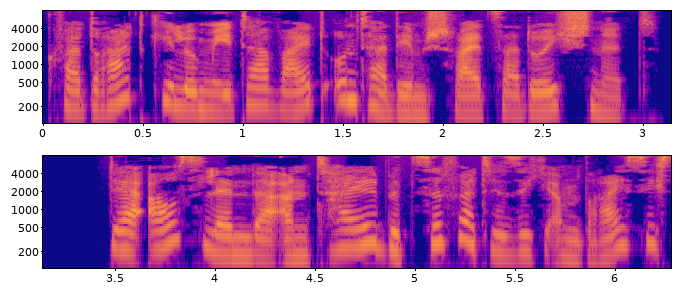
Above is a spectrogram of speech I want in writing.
Quadratkilometer weit unter dem Schweizer Durchschnitt. Der Ausländeranteil bezifferte sich am 30.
